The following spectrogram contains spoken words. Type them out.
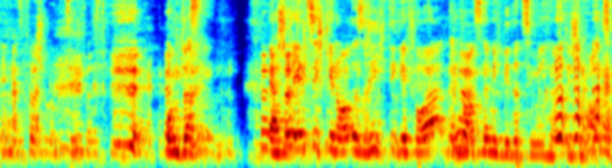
Jetzt verschluckt sie fast. Und das, er stellt sich genau das Richtige vor, dann haut nämlich wieder ziemlich auf die Schnauze.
